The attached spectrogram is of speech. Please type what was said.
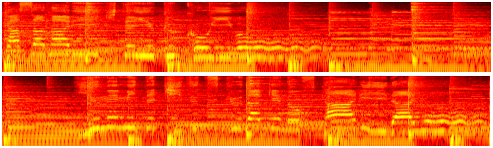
重なり生きてゆく恋を。夢見て傷つくだけの二人だよ。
